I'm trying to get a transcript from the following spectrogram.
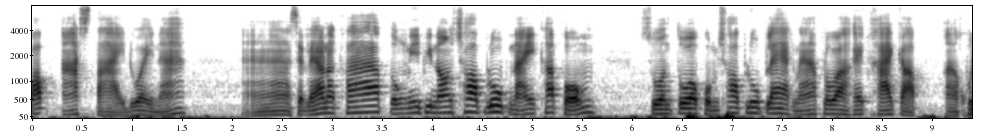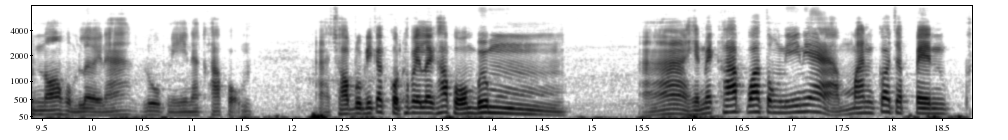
pop art style ด้วยนะอ่าเสร็จแล้วนะครับ ตรงนี้พี่น้องชอบรูปไหนครับผม ส่วนตัวผมชอบรูปแรกนะ เพราะว่าคล้ายๆกับคุณน้องผมเลยนะ รูปนี้นะครับผมอ่าชอบรูปนี้ก็กดเข้าไปเลยครับผมบึมอ่าเห็นไหมครับว่าตรงนี้เนี่ยมันก็จะเป็นภ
